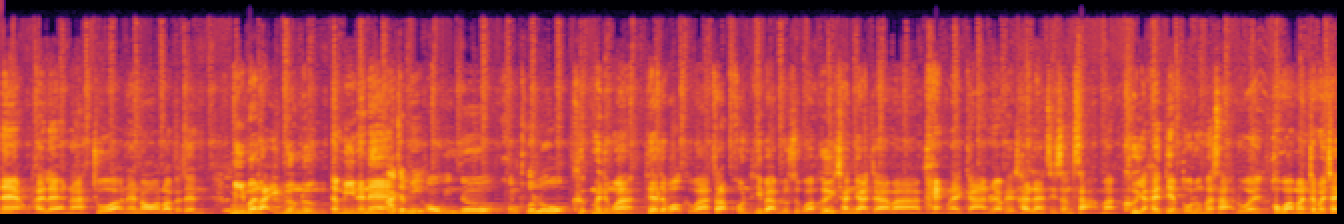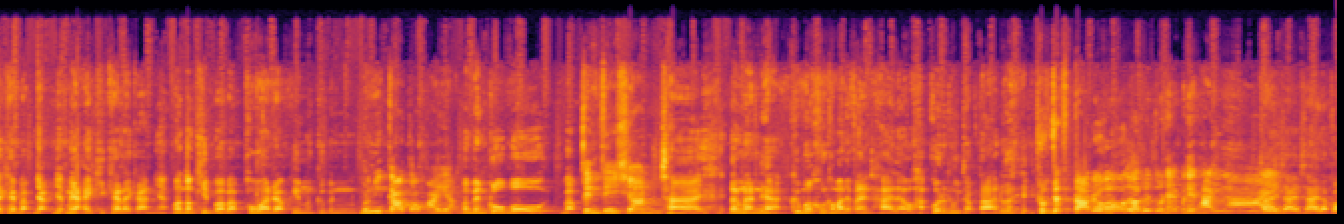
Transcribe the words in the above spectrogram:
แน่ ๆ ของไทยแลนด์นะ ชัวร์แน่นอนร้อยเปอร์เซ็นต์มีเมื่อไหร่อีกเรื่องหนึ่งแต่มีแน่ๆ อาจจะมี all winner ของทั่วโลก คือหมายถึงว่าที่เราจะบอกคือว่าสำหรับคนที่แบบรู้สึกว่า เฮ้ย ฉันอยากจะมาแข่งรายการ Rap Thailand ซีซั่น3อะคืออยากให้เตรียมตัวเรื่องภาษาด้วย เพราะว่ามันจะไม่ใช่แค่แบบอยากอยากไม่อยากให้คิดแค่รายการเนี้ยมันต้องคิดว่าแบบเพราะว่า Rap Queen มันคือเป็นมันมีก้าวต่อไปอะมันเป็น global แบบ sensation ใช่ ดังนั้นเนี่ยคือเมื่อคุณเข้ามาในแฟรนไชส์แล้วอะควรจะถูกจับตาด้วย ถูกจับตาด้วยเพราะว่าเราเป็นตัวแทนประเทศไทยไงใช่ใช่ใช่แล้วก็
